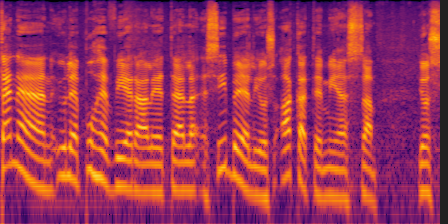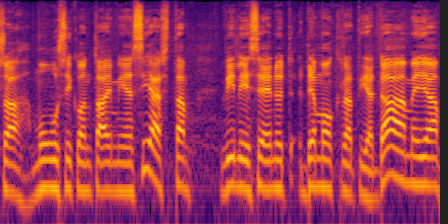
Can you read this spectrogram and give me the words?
Tänään Yle Puhe vierailee täällä Sibelius Akatemiassa, jossa muusikon taimien sijasta vilisee nyt demokratia daameja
